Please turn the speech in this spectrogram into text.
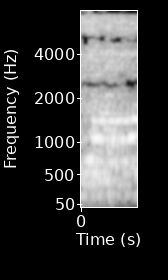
love.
